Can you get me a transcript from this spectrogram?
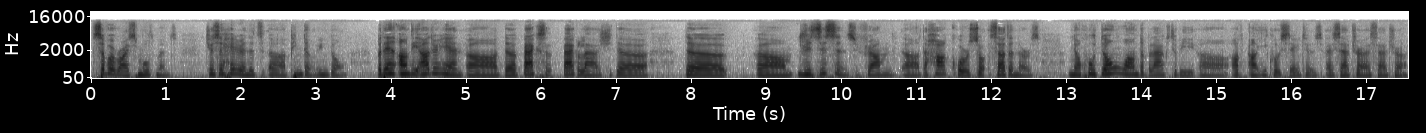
civil rights movement, 就是黑人的呃平等运动。 But then on the other hand, uh, the back backlash, the the um, resistance from uh, the hardcore so Southerners, you know, who don't want the blacks to be uh, of unequal status, etc., etc.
